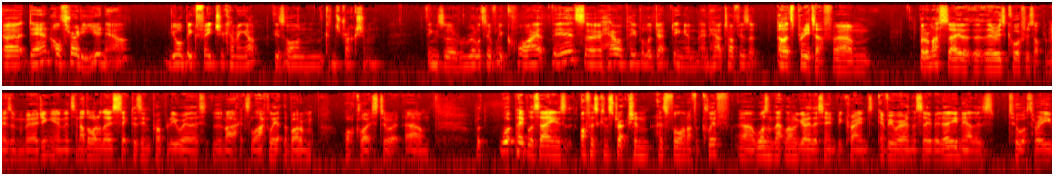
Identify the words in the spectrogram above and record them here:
uh, Dan, I'll throw to you now. Your big feature coming up is on construction. Things are relatively quiet there, so how are people adapting and, and how tough is it? Oh, it's pretty tough. Um, but I must say that, there is cautious optimism emerging, and it's another one of those sectors in property where the market's likely at the bottom or close to it. Um, but what people are saying is office construction has fallen off a cliff. Uh, wasn't that long ago there seemed to be cranes everywhere in the CBD. Now there's two or three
